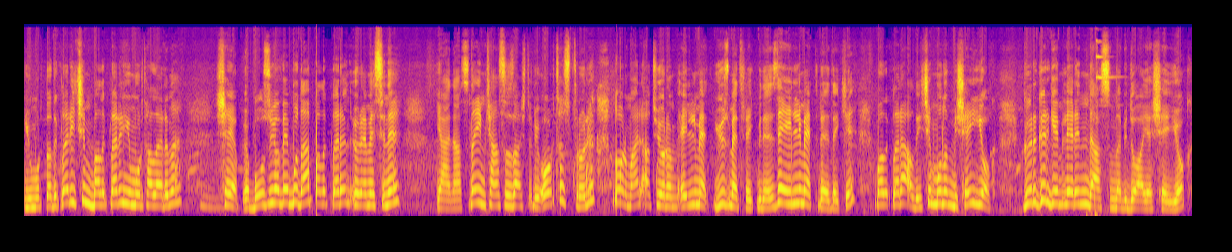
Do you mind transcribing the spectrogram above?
yumurtladıkları için balıkların yumurtalarını şey yapıyor, bozuyor ve bu da balıkların üremesini yani aslında imkansızlaştırıyor. Orta su trolü normal atıyorum 50 met 100 metrelik bir denizde 50 metredeki balıkları aldığı için bunun bir şeyi yok. Gırgır gemilerinin de aslında bir doğaya şey yok.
